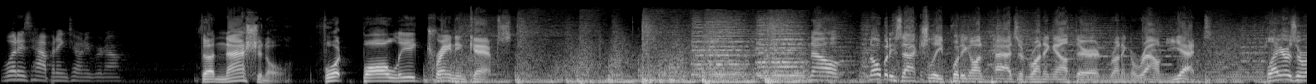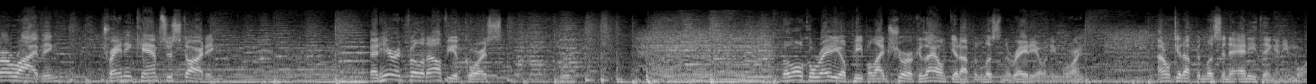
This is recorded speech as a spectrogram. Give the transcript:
what is happening, Tony Bruno? the National Football League training camps. Now, nobody's actually putting on pads and running out there and running around yet. Players are arriving, training camps are starting. And here in Philadelphia, of course, the local radio people, I'm sure, because I don't get up and listen to radio anymore. I don't get up and listen to anything anymore.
